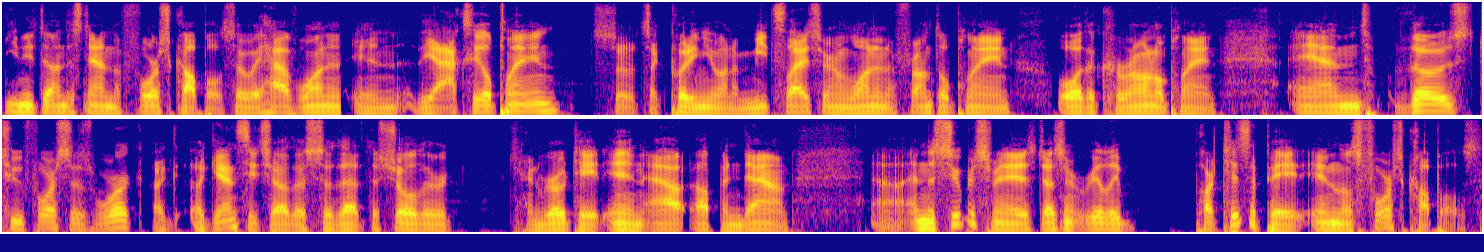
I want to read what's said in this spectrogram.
you need to understand the force couple. So we have one in the axial plane, so it's like putting you on a meat slicer, and one in the frontal plane or the coronal plane. And those two forces work ag- against each other so that the shoulder can rotate in, out, up, and down. Uh, and the supraspinatus doesn't really participate in those force couples.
